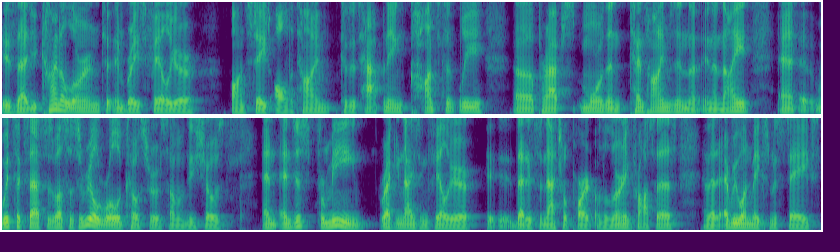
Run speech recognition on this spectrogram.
is that you kind of learn to embrace failure on stage all the time because it's happening constantly uh, perhaps more than 10 times in the in a night and uh, with success as well. So it's a real roller coaster of some of these shows. And and just for me recognizing failure that it's a natural part of the learning process and that everyone makes mistakes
